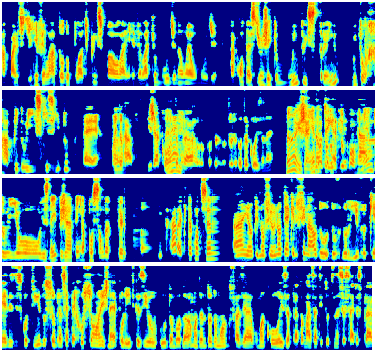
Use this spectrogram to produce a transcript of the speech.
a parte de revelar todo o plot principal lá e revelar que o Moody não é o Moody acontece de um jeito muito estranho, muito rápido e esquisito. Muito rápido. E já conta É. pra outra, outra- coisa, né? Não, e já entra Não todo mundo aquele- correndo e o Snape já tem a poção da verdade. Cara, o que tá acontecendo? Ah, e que no filme não tem aquele final do, do, do livro que é eles discutindo sobre as repercussões né, políticas e o, o Dumbledore mandando todo mundo fazer alguma coisa pra tomar as atitudes necessárias pra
